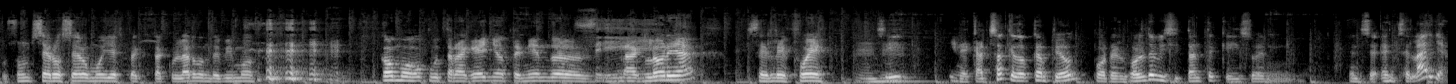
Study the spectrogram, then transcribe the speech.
pues un 0-0 muy espectacular donde vimos como Putragueño teniendo la gloria se le fue. ¿sí? Y Necaxa quedó campeón por el gol de visitante que hizo en, en, Celaya.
